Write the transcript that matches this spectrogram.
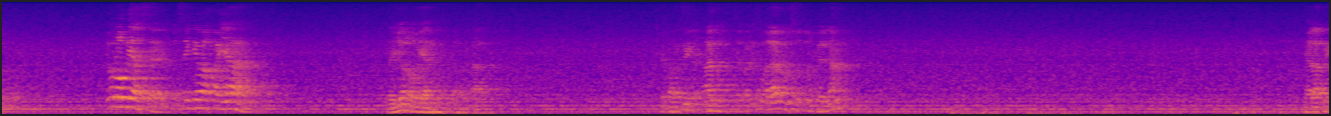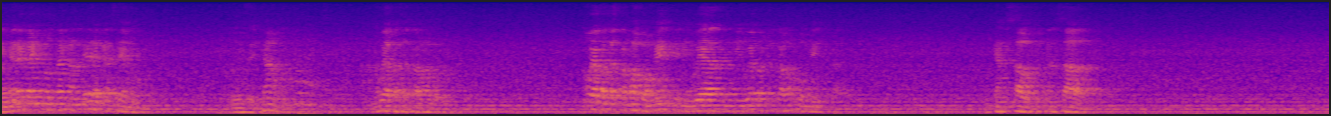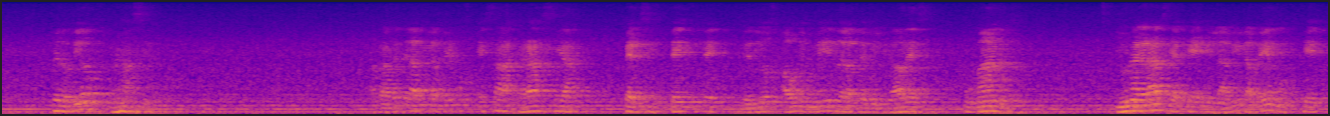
Yo lo voy a hacer, yo sé que va a fallar, pero yo lo voy a restaurar. ¿Se parece, a, ¿se parece a nosotros, verdad? Que a la primera que hay encontrar candela, ¿qué hacemos? Lo desechamos. No voy a pasar trabajo. No voy a pasar trabajo con gente, ni voy a, ni voy a pasar trabajo con gente. Estoy cansado, estoy cansado. Pero Dios no es así. A través de la Biblia vemos esa gracia persistente de Dios aún en medio de las debilidades humanas. Y una gracia que en la Biblia vemos que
